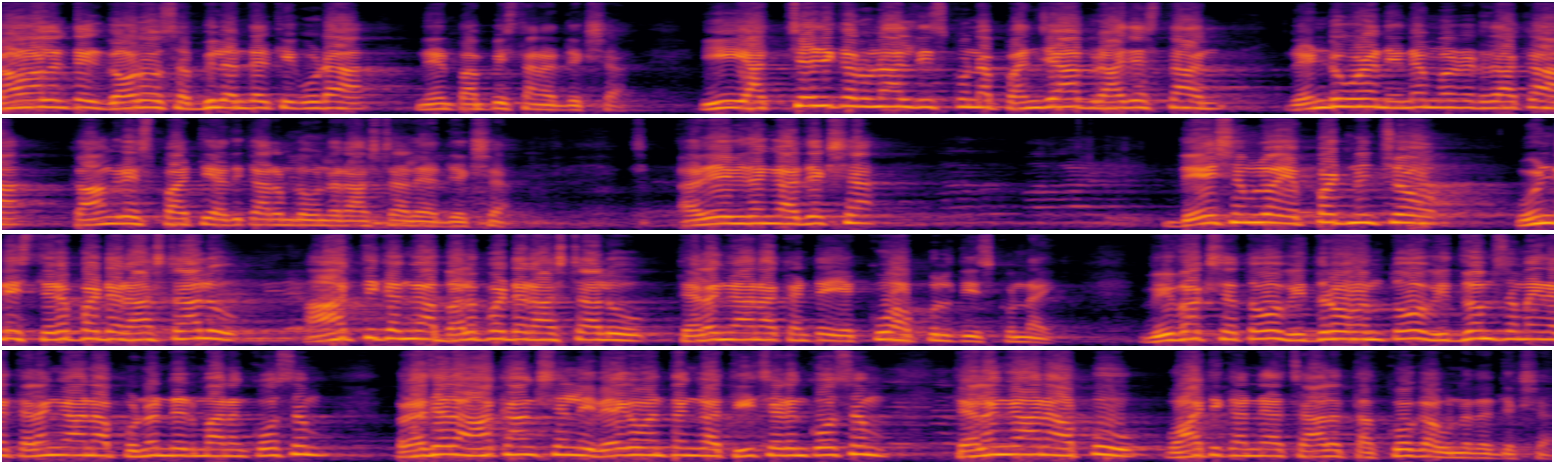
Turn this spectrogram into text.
కావాలంటే గౌరవ సభ్యులందరికీ కూడా నేను పంపిస్తాను అధ్యక్ష. ఈ అత్యధిక రుణాలు తీసుకున్న పంజాబ్ రాజస్థాన్ రెండు కూడా నిన్న దాకా కాంగ్రెస్ పార్టీ అధికారంలో ఉన్న రాష్ట్రాలే అధ్యక్ష. అదేవిధంగా అధ్యక్ష దేశంలో ఎప్పటి నుంచో ఉండి స్థిరపడ్డ రాష్ట్రాలు ఆర్థికంగా బలపడ్డ రాష్ట్రాలు తెలంగాణ కంటే ఎక్కువ అప్పులు తీసుకున్నాయి. వివక్షతో విద్రోహంతో విధ్వంసమైన తెలంగాణ పునర్నిర్మాణం కోసం ప్రజల ఆకాంక్షల్ని వేగవంతంగా తీర్చడం కోసం తెలంగాణ అప్పు వాటికన్నా చాలా తక్కువగా ఉన్నది అధ్యక్ష.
